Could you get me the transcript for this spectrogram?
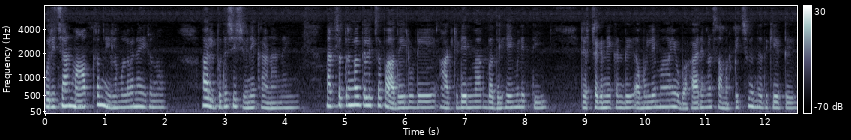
ഒരു ചാൻ മാത്രം നീളമുള്ളവനായിരുന്നു. ആ അത്ഭുത ശിശുവിനെ കാണാനായി നക്ഷത്രങ്ങൾ തെളിച്ച പാതയിലൂടെ ആട്ടിടയന്മാർ ബദ്ലഹേമിലെത്തി. രക്ഷകനെ കണ്ട് അമൂല്യമായ ഉപഹാരങ്ങൾ സമർപ്പിച്ചു എന്നത് കേട്ട്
